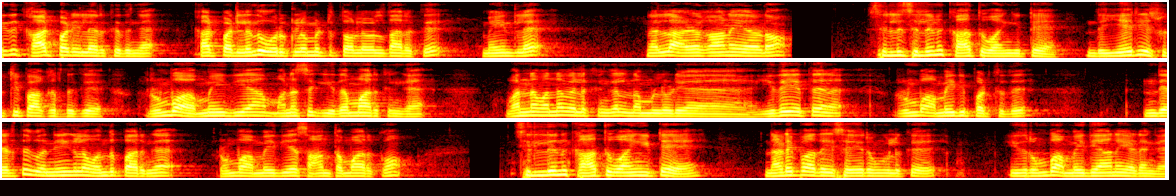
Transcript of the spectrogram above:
இது காட்பாடியில் இருக்குதுங்க. காட்பாடியிலேருந்து ஒரு கிலோமீட்டர் தொலைவில் தான் இருக்குது மெயினில் நல்ல அழகான இடம். சில்லு சில்லுன்னு காற்று வாங்கிட்டு இந்த ஏரியை சுற்றி பார்க்குறதுக்கு ரொம்ப அமைதியாக மனசுக்கு இதமாக இருக்குங்க. வண்ண வண்ண விளக்குங்கள் நம்மளுடைய இதயத்தை ரொம்ப அமைதிப்படுத்துது. இந்த இடத்துக்கு நீங்களும் வந்து பாருங்கள் ரொம்ப அமைதியாக சாந்தமாக இருக்கும். சில்லுன்னு காற்று வாங்கிட்டே நடைபாதை செய்கிறவங்களுக்கு இது ரொம்ப அமைதியான இடங்க.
